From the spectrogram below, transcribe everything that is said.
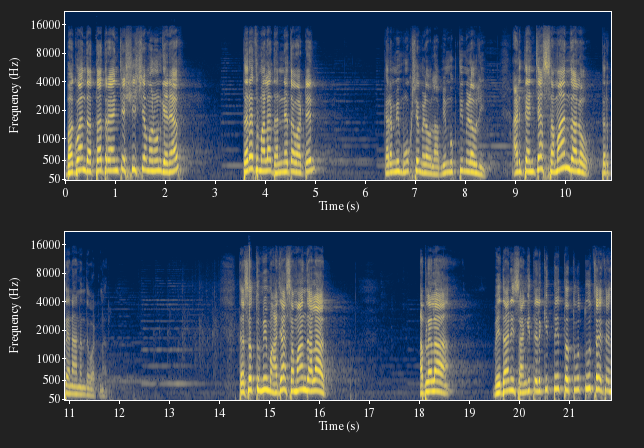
भगवान दत्तात्रयांचे शिष्य म्हणून घेण्यात तरच मला धन्यता वाटेल कारण मी मोक्ष मिळवला मी मुक्ती मिळवली आणि त्यांच्या समान झालो तर त्यांना आनंद वाटणार. तसं तुम्ही माझ्या समान झालात आपल्याला वेदाने सांगितलेलं की ते तत्व तूच आहे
